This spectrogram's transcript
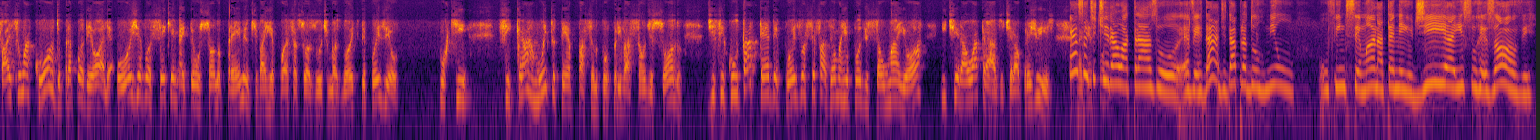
faz um acordo para poder, olha, hoje é você quem vai ter um sono prêmio, que vai repor essas suas últimas noites, depois eu porque ficar muito tempo passando por privação de sono dificulta até depois você fazer uma reposição maior e tirar o atraso, tirar o prejuízo. Essa Mas de tirar o atraso é verdade? Dá para dormir um, um fim de semana até meio-dia? Isso resolve?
